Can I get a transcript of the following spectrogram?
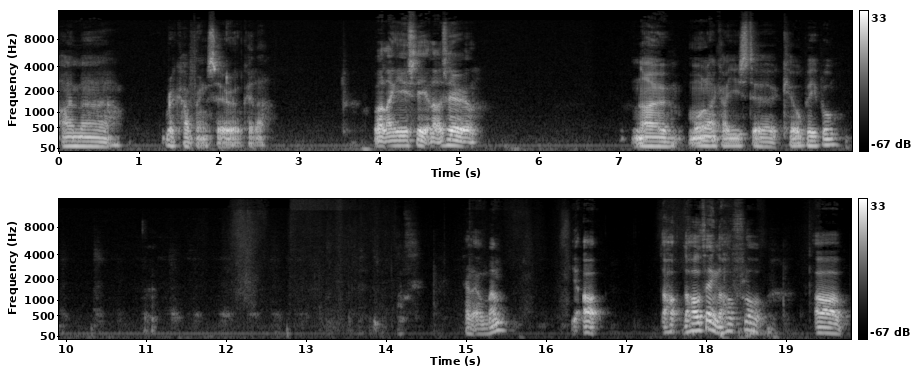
I'm a recovering serial killer. Well, like you used to eat a lot of cereal? No, more like I used to kill people. Hello, Mum. Yeah, oh, the, whole- the whole thing, the whole floor. Oh,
